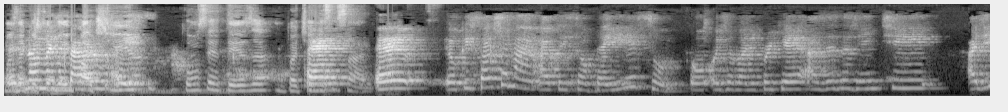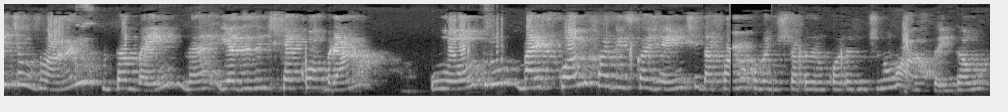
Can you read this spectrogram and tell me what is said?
Mas a Não, questão da empatia, é... com certeza, empatia é, é necessária. É, eu quis só chamar a atenção para isso, ô, Giovanni, porque às vezes a gente a gente é usuário também, né? E às vezes a gente quer cobrar o outro, mas quando fazem isso com a gente, da forma como a gente está fazendo conta, a gente não gosta. Então,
